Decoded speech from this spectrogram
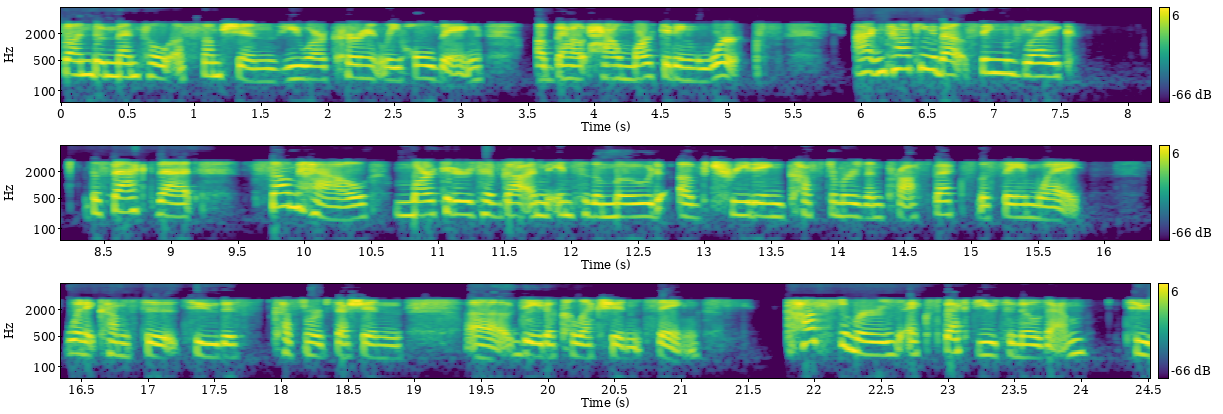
fundamental assumptions you are currently holding about how marketing works. I'm talking about things like the fact that somehow marketers have gotten into the mode of treating customers and prospects the same way when it comes to, to this customer obsession uh, data collection thing. Customers expect you to know them to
